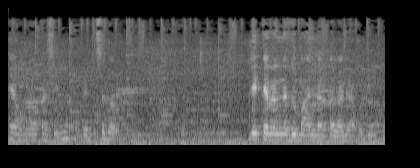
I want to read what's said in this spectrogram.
Ayan, kung makapansin nyo, ang ganda sa loob. Literal na dumaan lang talaga ako dito.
